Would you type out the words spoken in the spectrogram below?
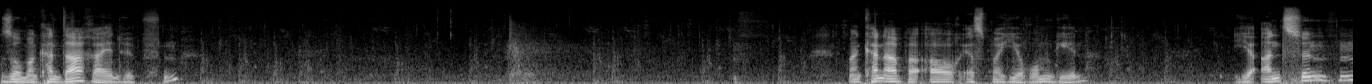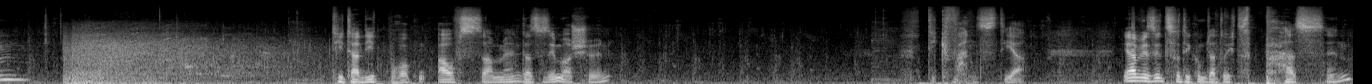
So, man kann da reinhüpfen. Man kann aber auch erstmal hier rumgehen. Hier anzünden. Titanitbrocken aufsammeln. Das ist immer schön. Die Quanst, ja. Ja, wir sind zu dick, um da durchzupassen.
